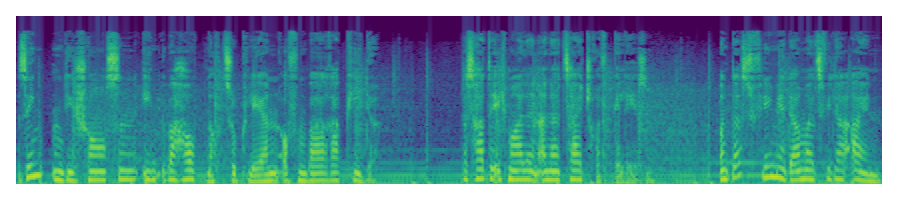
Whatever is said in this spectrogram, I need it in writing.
sinken die Chancen, ihn überhaupt noch zu klären, offenbar rapide. Das hatte ich mal in einer Zeitschrift gelesen. Und das fiel mir damals wieder ein,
